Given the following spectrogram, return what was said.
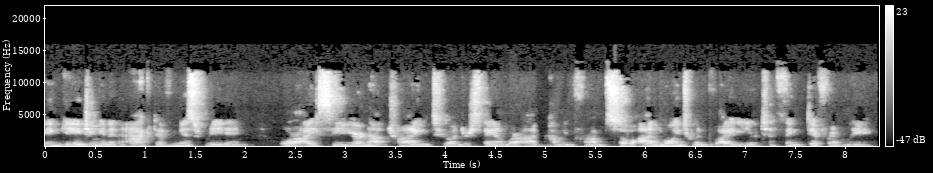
engaging in an active misreading, or I see you're not trying to understand where I'm coming from. So I'm going to invite you to think differently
